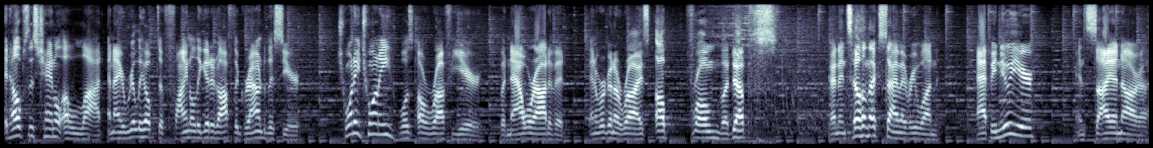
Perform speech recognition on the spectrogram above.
It helps this channel a lot, and I really hope to finally get it off the ground this year. 2020 was a rough year, but now we're out of it, and we're gonna rise up from the depths. And until next time, everyone, Happy New Year and Sayonara.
